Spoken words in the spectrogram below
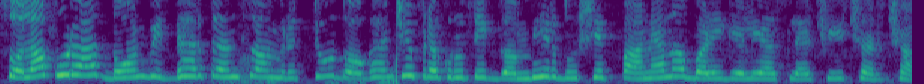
सोलापुरात दोन विद्यार्थ्यांचा मृत्यू दोघांची प्रकृती गंभीर दूषित पाण्यानं बळी गेली असल्याची चर्चा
